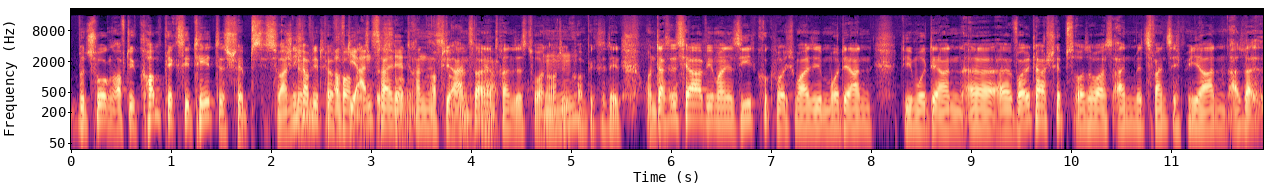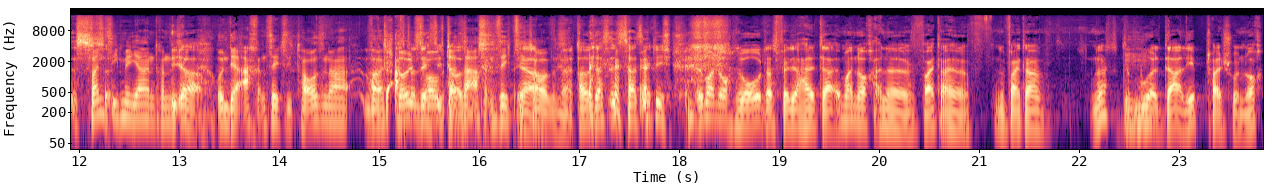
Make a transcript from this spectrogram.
bezogen auf die Komplexität des Chips. Es war nicht auf die Stimmt, auf Performance die Anzahl der bezogen. Auf die Transistoren, Anzahl ja. Mhm. der Transistoren, auf die Komplexität. Und das ist ja, wie man sieht, guckt euch mal die modernen, die modernen äh, Volta-Chips oder sowas an mit 20 Milliarden. Also das ist 20 Milliarden Transistoren. Ja. Und der 68.000er war der stolz drauf, dass er 68.000. 68.000 hat. Also das ist tatsächlich immer noch so, dass wir halt da immer noch eine weiter, eine weiter Ne? Mhm. Moore da lebt halt schon noch.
